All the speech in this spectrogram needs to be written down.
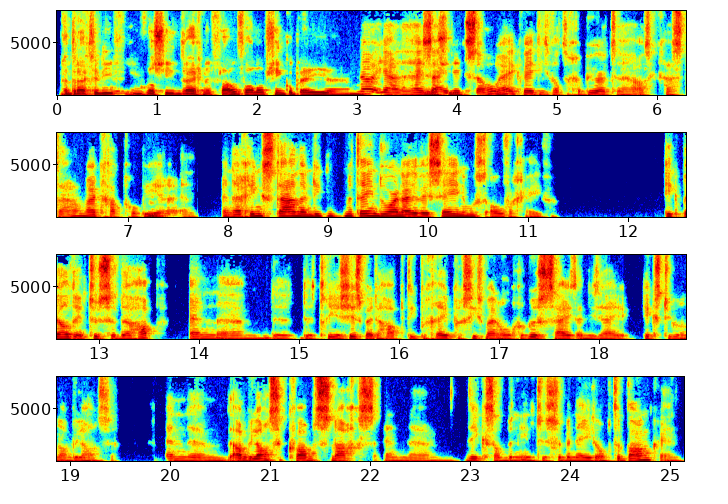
En dreigde die, was hij een dreigende flauwval of syncope? Uh, nou ja, hij zei dit zo. Hè? Ik weet niet wat er gebeurt als ik ga staan, maar ik ga het proberen. Ja. En, en hij ging staan en liep meteen door naar de wc en hij moest overgeven. Ik belde intussen de hap en um, de, de triagist bij de hap die begreep precies mijn ongerustheid en die zei, ik stuur een ambulance. En um, de ambulance kwam s'nachts en um, Dick zat ben, intussen beneden op de bank en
